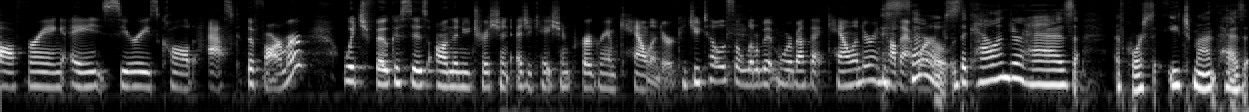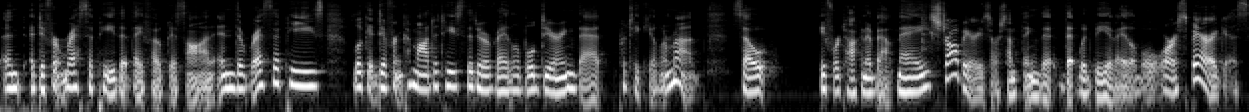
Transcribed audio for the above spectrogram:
offering a series called Ask the Farmer, which focuses on the nutrition education program calendar. Could you tell us a little bit more about that calendar and how that so, works? The calendar has of course, each month has a, a, different recipe that they focus on, and the recipes look at different commodities that are available during that particular month. So, if we're talking about May, strawberries are something that, that would be available or asparagus.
